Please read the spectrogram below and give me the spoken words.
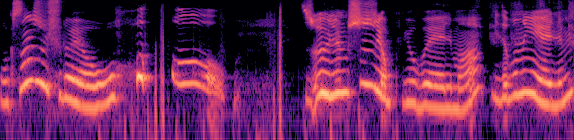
Baksanıza şuraya. Ohoho. Sizi ölümsüz yapıyor bu elma. Bir de bunu yiyelim.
